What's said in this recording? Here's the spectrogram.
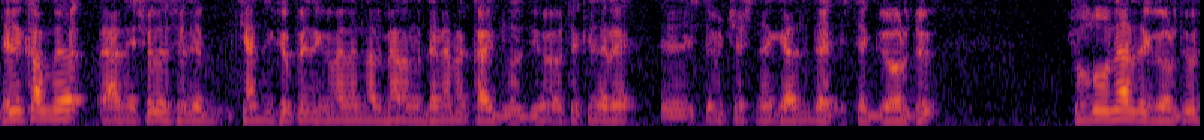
Delikanlı yani şöyle söyleyeyim kendi köpeğine güvenenler Mera'da deneme kaydıyla diyor. Ötekileri e, işte 3 yaşına geldi de işte gördü. Çoluğu nerede gördü?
